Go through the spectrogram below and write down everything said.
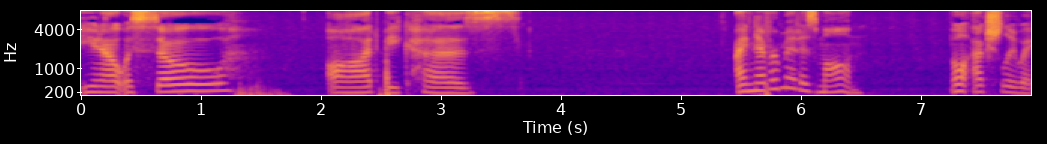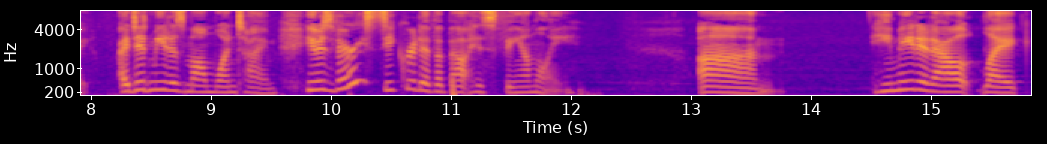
you know, it was so odd because I never met his mom. Well, actually, wait. I did meet his mom one time. He was very secretive about his family. Um, he made it out like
